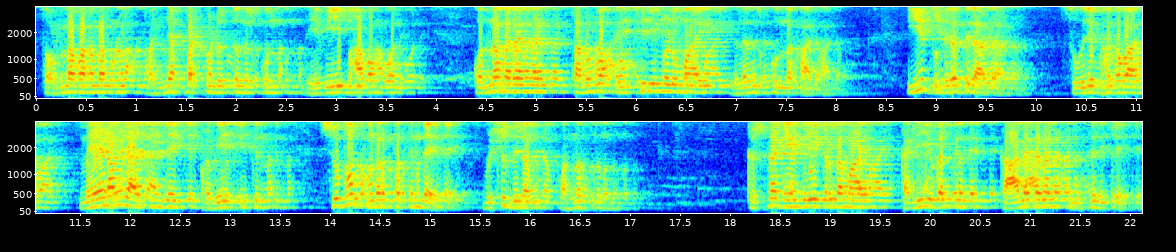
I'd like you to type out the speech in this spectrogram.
സ്വർണവർണമുള്ള മഞ്ഞപ്പട്ടുടുത്ത് നിൽക്കുന്ന ദേവീഭാവം പോലെ കൊന്നമരങ്ങൾ സർവ ഐശ്വര്യങ്ങളുമായി നിലനിൽക്കുന്ന കാലം. ഈ സുദിനത്തിലാണ് സൂര്യഭഗവാൻ മേടം രാശിയിലേക്ക് പ്രവേശിക്കുന്ന ശുഭ സന്ദർഭത്തിന്റെ വിഷുദിനം വന്നെത്തുന്നത്. കൃഷ്ണ കേന്ദ്രീകൃതമായ കലിയുഗത്തിന്റെ കാലഗണന അനുസരിച്ച്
